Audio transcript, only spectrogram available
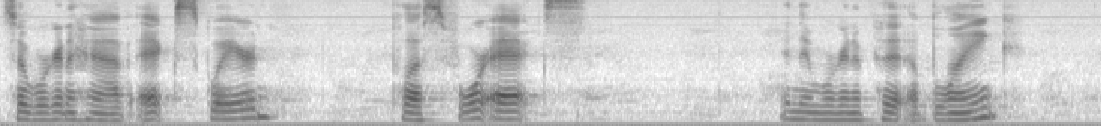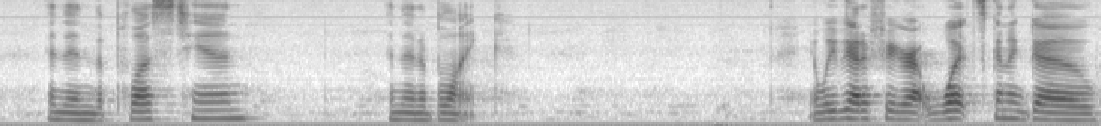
So we're going to have x squared plus 4x and then we're going to put a blank and then the plus 10 and then a blank. And we've got to figure out what's going to go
